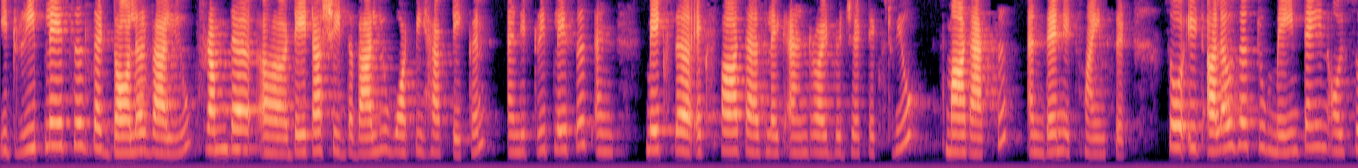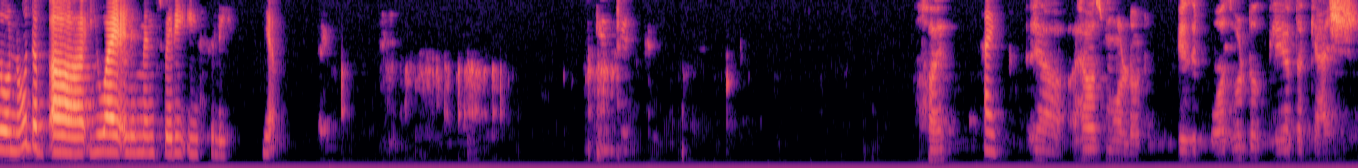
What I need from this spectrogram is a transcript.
it replaces the dollar value from the uh, data sheet, the value what we have taken and it replaces and makes the XPath as like Android widget text view, smart access and then it finds it. So it allows us to maintain also know the uh, UI elements very easily. Yeah. Hi. Hi. Yeah, I have a small doubt. Is it possible to clear the cache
